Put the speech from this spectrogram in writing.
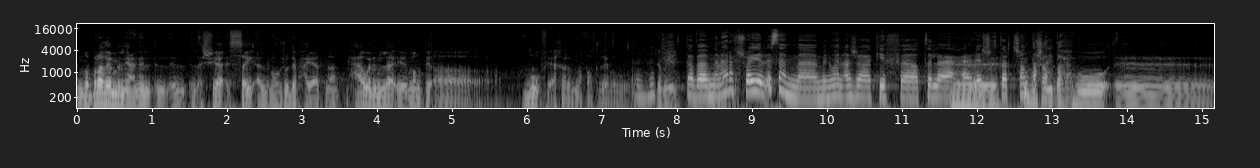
إنه برغم يعني ال ال الأشياء السيئة اللي موجودة بحياتنا نحاول نلاقي منطقة ضوء في آخر النفق زي ما بقولوا جميل. طب بدنا نعرف شوي الاسم من وين اجى كيف طلع؟ ليش اخترت شنطح شنطح هو آه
